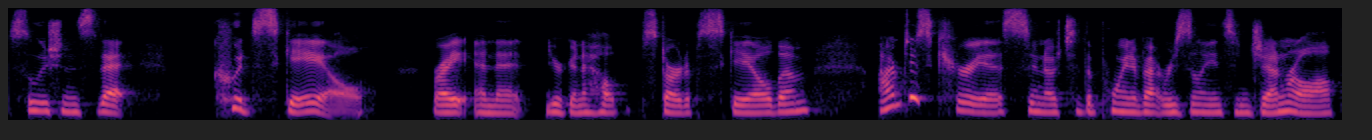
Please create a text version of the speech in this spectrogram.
solutions that could scale, right? And that you're going to help startups scale them. I'm just curious, you know, to the point about resilience in general,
